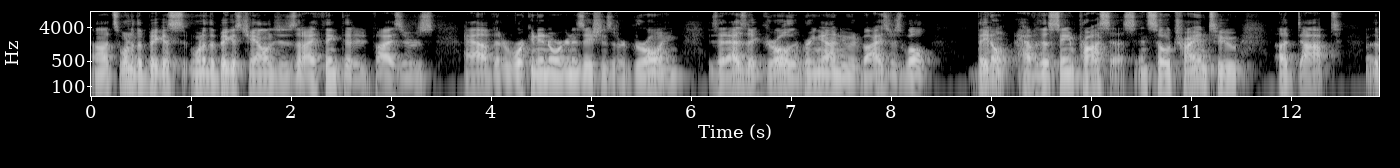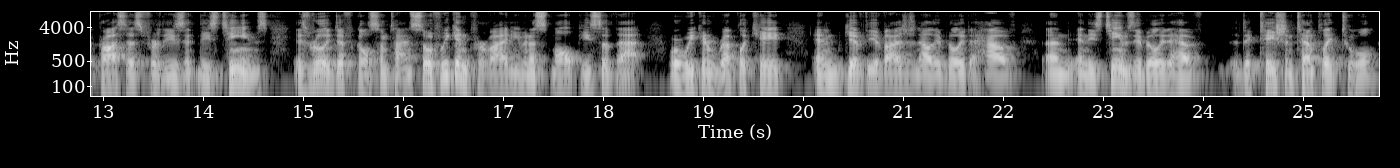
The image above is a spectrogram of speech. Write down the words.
Uh, it's one of the biggest one of the biggest challenges that i think that advisors have that are working in organizations that are growing is that as they grow they're bringing on new advisors. Well they don't have the same process. And so trying to adopt the process for these these teams is really difficult sometimes. So if we can provide even a small piece of that where we can replicate and give the advisors now the ability to have and, and these teams the ability to have a dictation template tool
